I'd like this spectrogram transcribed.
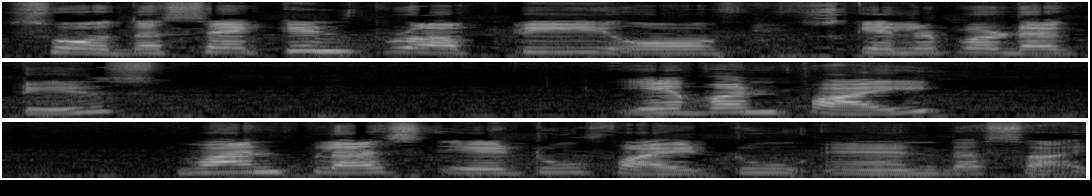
So the second property of scalar product is a1 phi 1 plus a2 phi 2 and the psi.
